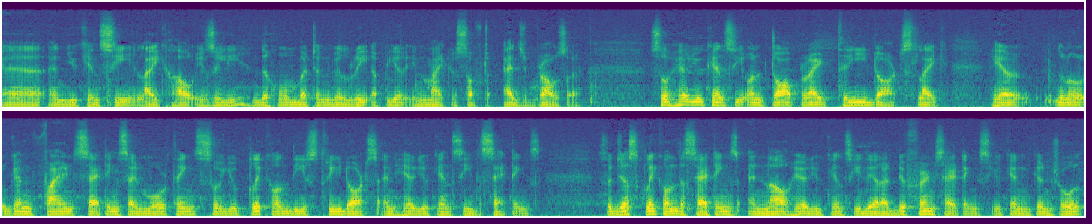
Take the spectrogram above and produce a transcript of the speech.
uh, and you can see like how easily the home button will reappear in Microsoft Edge browser. So here you can see on top right three dots like here you know you can find settings and more things. So you click on these three dots and here you can see the settings. So just click on the settings and now here you can see there are different settings you can control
